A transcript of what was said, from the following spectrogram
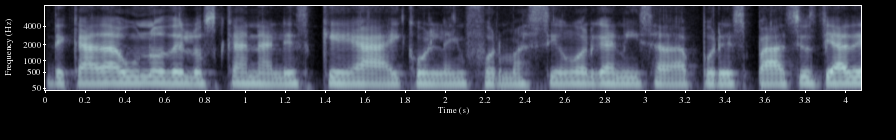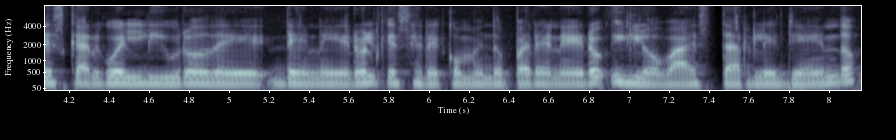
de cada uno de los canales que hay con la información organizada por espacios. Ya descargó el libro de, de enero, el que se recomendó para enero, y lo va a estar leyendo.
